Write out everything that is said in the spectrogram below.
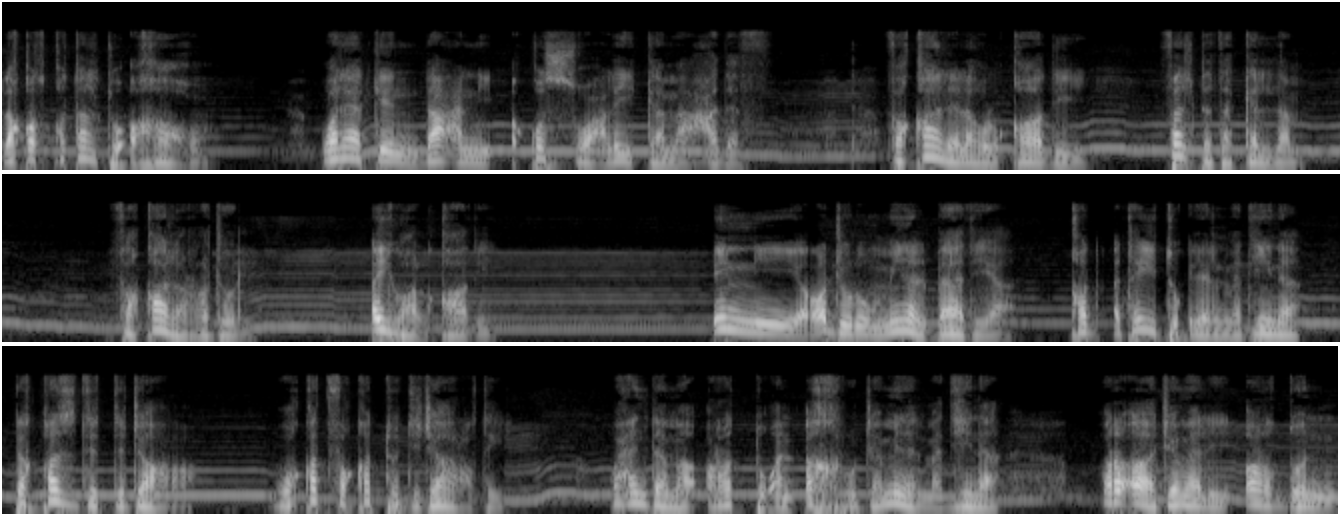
لقد قتلت أخاهم ولكن دعني أقص عليك ما حدث. فقال له القاضي فلتتكلم. فقال الرجل أيها القاضي إني رجل من البادية. قد أتيت إلى المدينة بقصد التجارة وقد فقدت تجارتي. وعندما أردت أن أخرج من المدينة رأى جملي أرض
